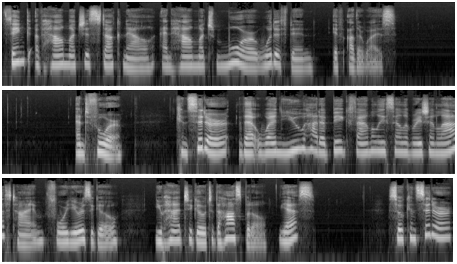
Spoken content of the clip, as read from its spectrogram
Think of how much is stuck now and how much more would have been if otherwise. And four, consider that when you had a big family celebration last time, four years ago, you had to go to the hospital, yes? So consider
